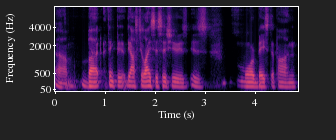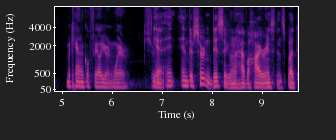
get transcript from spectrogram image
Um, but I think the, the osteolysis issue is, is more based upon mechanical failure and wear. Yeah, and, and there's certain discs that are going to have a higher incidence, but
